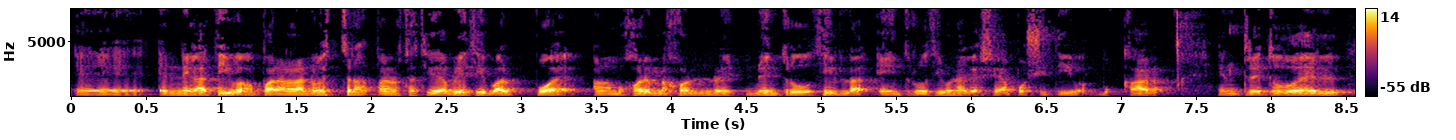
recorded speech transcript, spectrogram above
eh, es negativa para la nuestra, para nuestra actividad principal, pues a lo mejor es mejor no, introducirla e introducir una que sea positiva. Buscar entre todo el,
